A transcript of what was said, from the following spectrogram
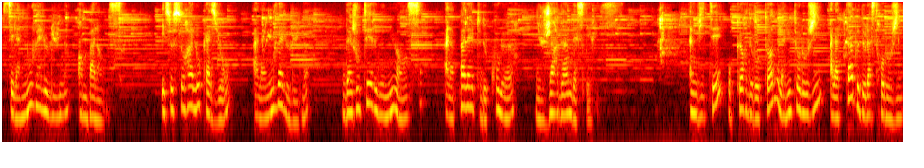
c'est la nouvelle lune en balance et ce sera l'occasion à la nouvelle lune d'ajouter une nuance à la palette de couleurs du Jardin d'Hespéris. Invité au cœur de l'automne la mythologie à la table de l'astrologie.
